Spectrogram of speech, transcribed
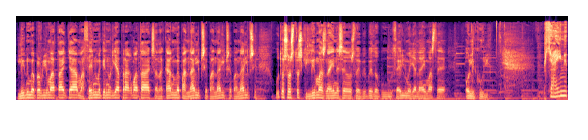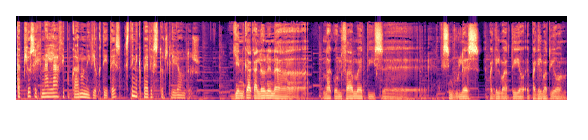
λύνουμε προβληματάκια, μαθαίνουμε καινούργια πράγματα, ξανακάνουμε επανάληψη, επανάληψη, επανάληψη, ούτως ώστε το σκυλί μας να είναι στο επίπεδο που θέλουμε για να είμαστε όλοι cool. Ποια είναι τα πιο συχνά λάθη που κάνουν οι ιδιοκτήτες στην εκπαίδευση των σκυλιών τους; Γενικά καλό είναι να, να ακολουθάμε τις, ε, τις συμβουλές επαγγελματιών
